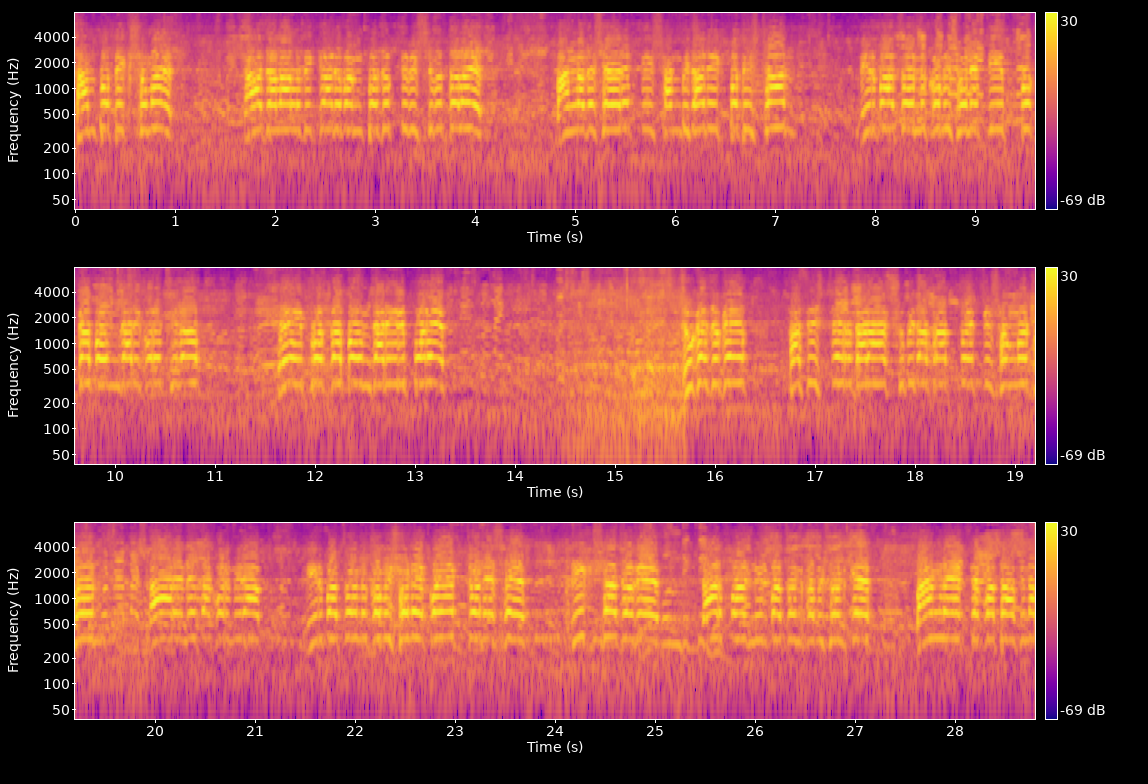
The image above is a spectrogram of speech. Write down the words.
সাম্প্রতিক সময়ে শাহজালাল বিজ্ঞান এবং প্রযুক্তি বিশ্ববিদ্যালয়ের বাংলাদেশের একটি সাংবিধানিক প্রতিষ্ঠান নির্বাচন কমিশন একটি প্রজ্ঞাপন জারি করেছিল। সেই প্রজ্ঞাপন জারির পরে যুগে যুগে ফ্যাসিস্টের দ্বারা সুবিধাপ্রাপ্ত একটি সংগঠন, তার নেতাকর্মীরা নির্বাচন কমিশনে কয়েকজন এসে রিক্সা যোগে তারপর নির্বাচন কমিশনকে বাংলা একটা কথা আছে না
